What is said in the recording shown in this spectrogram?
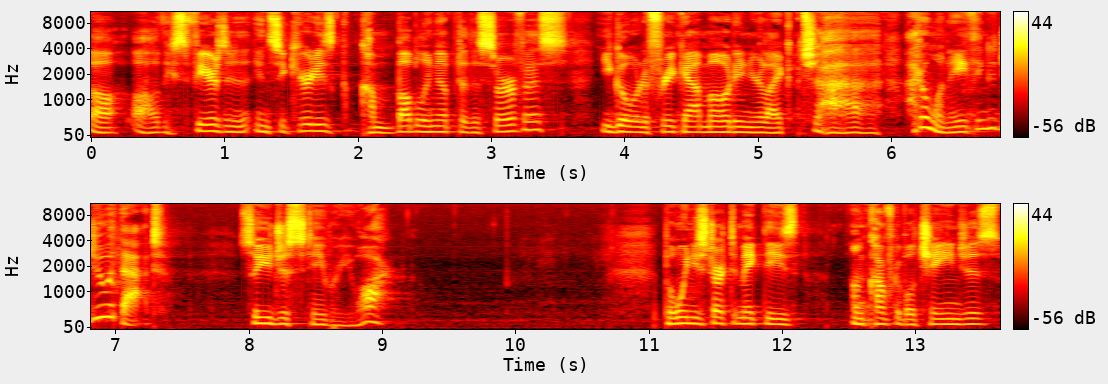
uh, all these fears and insecurities come bubbling up to the surface, you go into freak out mode and you're like, I don't want anything to do with that. So you just stay where you are. But when you start to make these uncomfortable changes,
